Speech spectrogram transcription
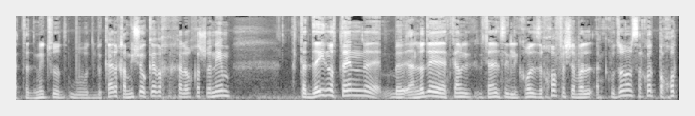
התדמית שהודבקה לך, מי שעוקב אחריך לאורך השנים, אתה די נותן, אני לא יודע עד כמה ניתן לקרוא לזה חופש, אבל הקבוצות משחקות פחות,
